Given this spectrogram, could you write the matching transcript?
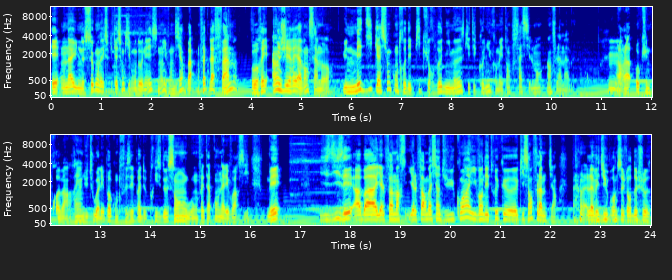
Et on a une seconde explication qu'ils vont donner, sinon ils vont dire, bah en fait la femme aurait ingéré avant sa mort une médication contre des piqûres venimeuses qui étaient connues comme étant facilement inflammables. hmm. Alors là, aucune preuve, hein, rien du tout. À l'époque, on ne faisait pas de prise de sang ou en fait après on allait voir si. Mais ils se disaient ah bah il y, a le pharmac- il y a le pharmacien du coin, il vend des trucs euh, qui s'enflamment. Tiens, elle avait dû prendre ce genre de choses.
